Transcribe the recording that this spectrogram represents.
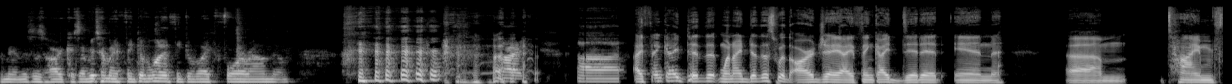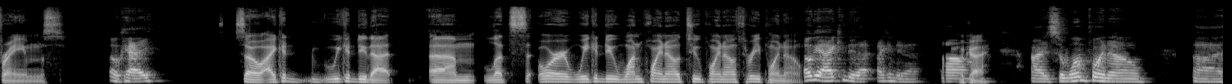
I mean, this is hard because every time I think of one, I think of like four around them. All right. Uh, I think I did that when I did this with RJ. I think I did it in um, time frames. Okay. So I could we could do that. Um, let's or we could do 1.0, 2.0, 3.0. Okay, I can do that. I can do that. Um, okay. All right. So 1.0 uh,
